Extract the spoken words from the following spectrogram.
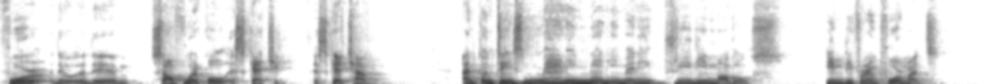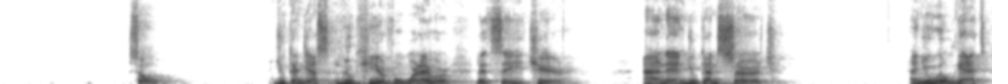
for the, the software called Sketchy, SketchUp, and contains many, many, many 3D models in different formats. So you can just look here for whatever, let's say chair and then you can search and you will get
